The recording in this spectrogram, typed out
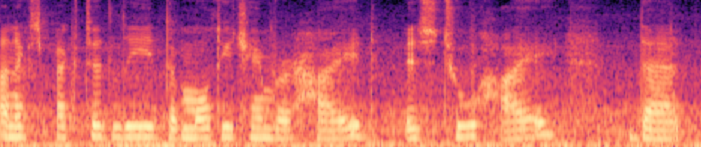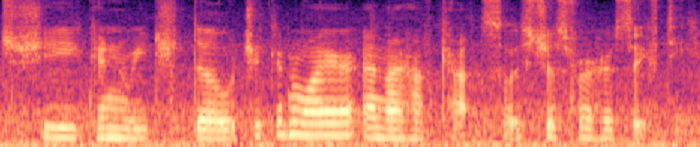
unexpectedly the multi-chamber hide is too high that she can reach the chicken wire and I have cats so it's just for her safety.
